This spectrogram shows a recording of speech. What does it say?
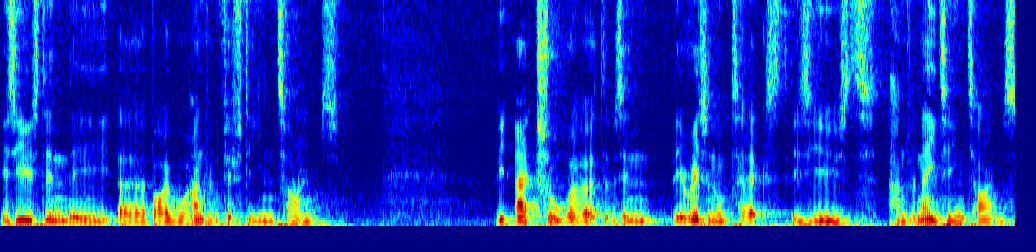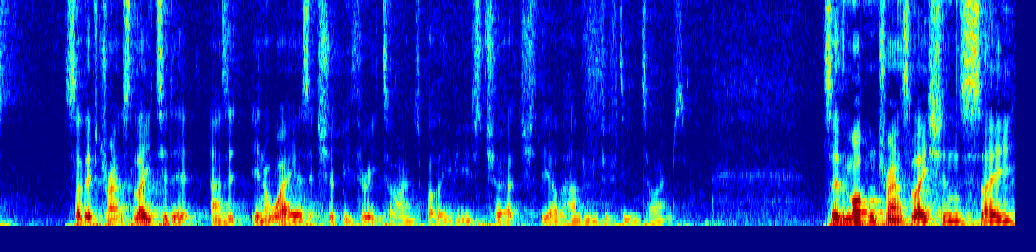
is used in the uh, Bible 115 times. The actual word that was in the original text is used 118 times. So they've translated it as it, in a way as it should be three times, but they've used church the other 115 times. So the modern translations say,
